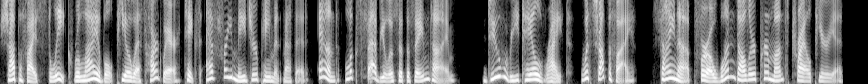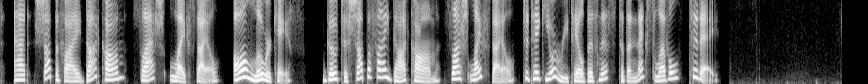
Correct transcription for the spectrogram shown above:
Shopify's sleek, reliable POS hardware takes every major payment method and looks fabulous at the same time. Do retail right with Shopify. Sign up for a $1 per month trial period at shopify.com slash lifestyle, all lowercase. Go to shopify.com slash lifestyle to take your retail business to the next level today.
